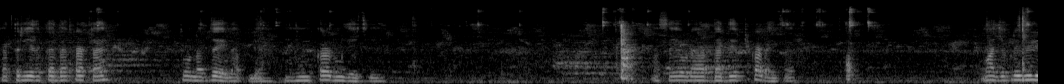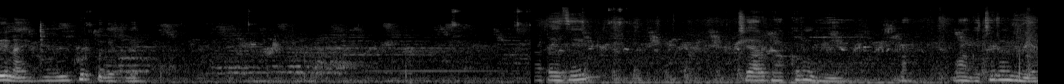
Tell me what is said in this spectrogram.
का तर एखादा काटा तोंडात जाईल आपल्या. म्हणून काढून घ्यायची. असं एवढा अर्धा देठ काढायचा. माझ्याकडे विळी नाही म्हणून मी खुरपं घेतले. आता याचे चार भाग करून घेऊया. वांगे चिरून घेऊया.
